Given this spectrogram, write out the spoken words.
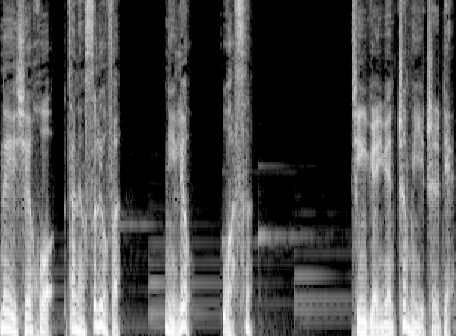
那些货咱俩四六分，你六。”我四。经圆圆这么一指点，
